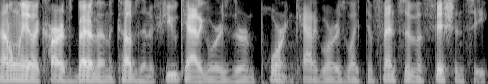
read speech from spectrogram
not only are the Cards better than the Cubs in a few categories, they're important categories like defensive efficiency,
